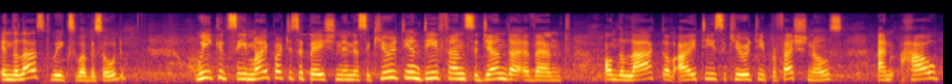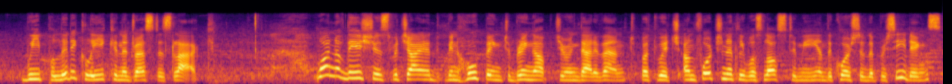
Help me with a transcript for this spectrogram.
in the last week's webisode, we could see my participation in a security and defense agenda event on the lack of IT security professionals and how we politically can address this lack. One of the issues which I had been hoping to bring up during that event, but which unfortunately was lost to me in the course of the proceedings,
